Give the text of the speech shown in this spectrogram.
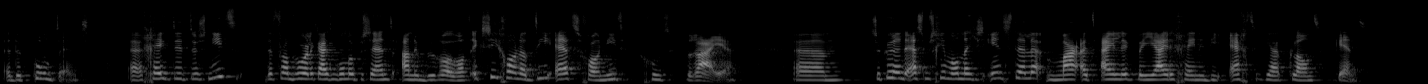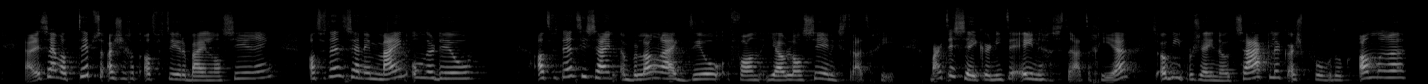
de content. geef dit dus niet de verantwoordelijkheid 100% aan een bureau. Want ik zie gewoon dat die ads gewoon niet goed draaien. Ehm, ze kunnen de ads misschien wel netjes instellen, maar uiteindelijk ben jij degene die echt jouw klant kent. Nou, dit zijn wat tips als je gaat adverteren bij een lancering. Advertenties zijn in mijn onderdeel Advertenties zijn een belangrijk deel van jouw lanceringsstrategie. Maar het is zeker niet de enige strategie. Hè? Het is ook niet per se noodzakelijk als je bijvoorbeeld ook andere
